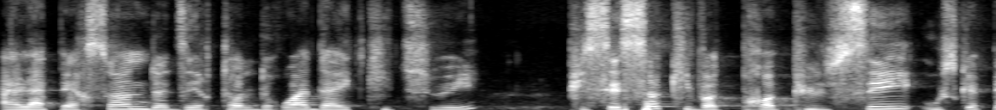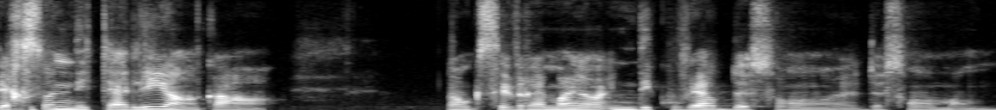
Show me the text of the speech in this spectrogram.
à la personne, de dire, tu as le droit d'être qui tu es. Puis c'est ça qui va te propulser où ce que personne n'est allé encore. Donc, c'est vraiment un- une découverte de son, euh, de son monde.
